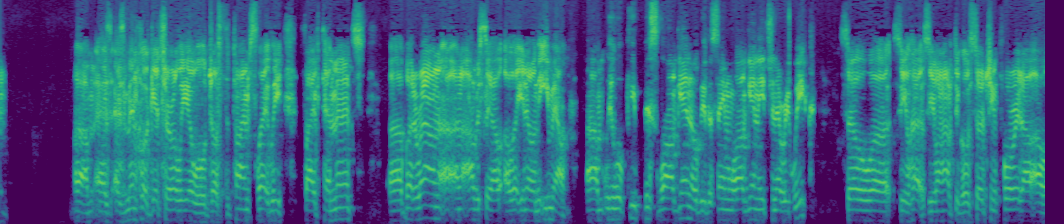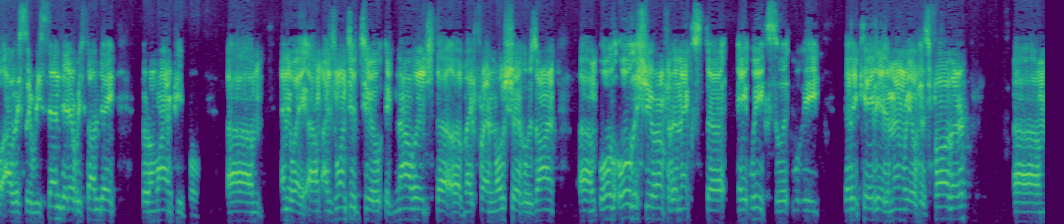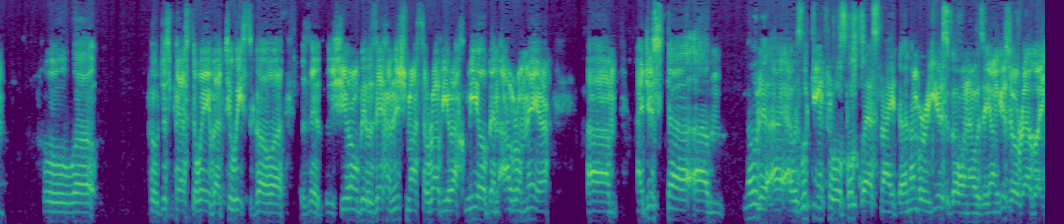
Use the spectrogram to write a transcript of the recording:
um, as as Mincha gets earlier, we'll adjust the time slightly, five ten minutes. Uh, but around, uh, and obviously, I'll, I'll, let you know in the email. Um, we will keep this login. It'll be the same login each and every week. So, uh, so you have, so you don't have to go searching for it. I'll, I'll obviously resend it every Sunday to remind people. Um, anyway, um, I just wanted to acknowledge the, uh, my friend Moshe, who's on um, all all this year and for the next uh, eight weeks. We, we dedicated in memory of his father um, who uh, who just passed away about two weeks ago. Uh, Shiur will be Zecha Nishmas Rav Yerachmiel ben Avram Meir. Um, I just uh, um, noted, I, I, was looking through a book last night a number of years ago when I was a young Israel rabbi.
